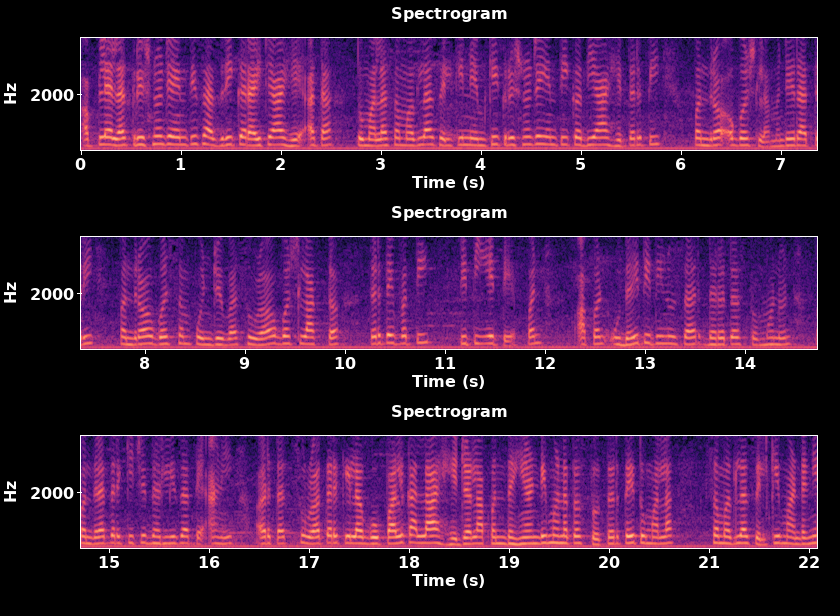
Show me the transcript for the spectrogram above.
आपल्याला कृष्ण जयंती साजरी करायची आहे. आता तुम्हाला समजलं असेल की नेमकी कृष्ण जयंती कधी आहे? तर ती पंधरा ऑगस्टला म्हणजे रात्री पंधरा ऑगस्ट संपून जेव्हा सोळा ऑगस्ट लागतं तर तेव्हा ती तिथी येते. पण आपण उदय तिथीनुसार धरत असतो. म्हणून पंधरा तारखेची धरली जाते आणि अर्थात सोळा तारखेला गोपालकाला आहे ज्याला आपण दहीहंडी म्हणत असतो. तर ते तुम्हाला समजलं असेल की मांडणी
